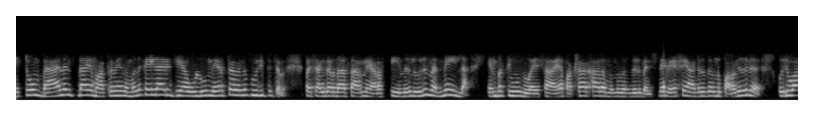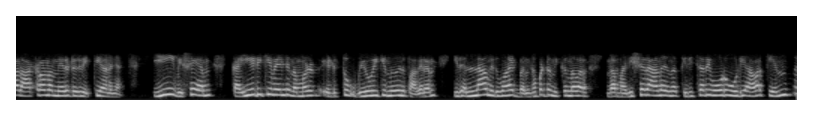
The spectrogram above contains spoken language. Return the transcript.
ഏറ്റവും ബാലൻസ്ഡ് ആയി മാത്രമേ നമ്മൾ കൈകാര്യം ചെയ്യാവുള്ളൂ നേരത്തെ തന്നെ സൂചിപ്പിച്ചത്. ഇപ്പൊ ശങ്കർദാസ് സാറിനെ അറസ്റ്റ് ചെയ്യുന്നതിൽ ഒരു നന്മയില്ല. എൺപത്തിമൂന്ന് വയസ്സായ പക്ഷാഘാതം എന്ന് പറഞ്ഞൊരു മനുഷ്യനെ വേഷയാടരുത് എന്ന് പറഞ്ഞതിന് ഒരുപാട് ആക്രമണം നേരിട്ടൊരു വ്യക്തിയാണ് ഞാൻ. ഈ വിഷയം കൈയടിക്ക് വേണ്ടി നമ്മൾ എടുത്തു ഉപയോഗിക്കുന്നതിന് പകരം ഇതെല്ലാം ഇതുമായി ബന്ധപ്പെട്ട് നിൽക്കുന്നവർ എന്താ മനുഷ്യരാണ് എന്ന തിരിച്ചറിവോടുകൂടി അവർക്ക് എന്ത്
